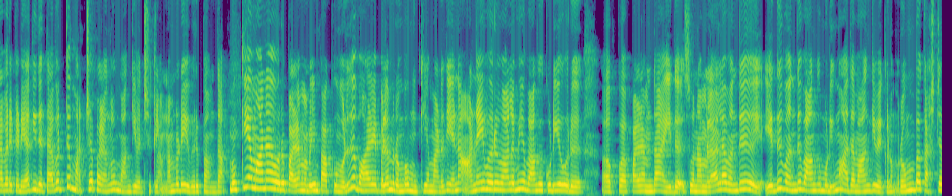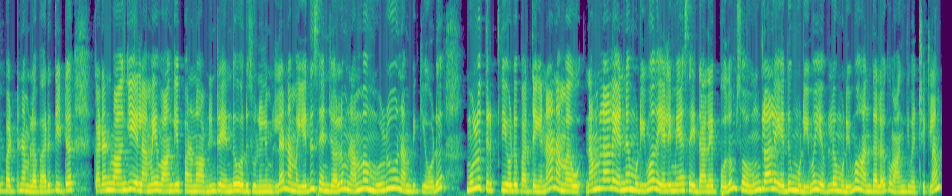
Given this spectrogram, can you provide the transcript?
தவறு கிடையாது. இதை தவிர்த்து மற்ற பழங்களும் வாங்கி வச்சுக்கலாம். நம்மளுடைய விருப்பம் தான். முக்கியமான ஒரு பழம் அப்படின்னு பார்க்கும்பொழுது வாழைப்பழம் ரொம்ப முக்கியமானது. ஏன்னா அனைவருமாலுமே வாங்கக்கூடிய ஒரு ப பழம் தான் இது. ஸோ நம்மளால் வந்து எது வந்து வாங்க முடியுமோ அதை வாங்கி வைக்கணும். ரொம்ப கஷ்டப்பட்டு நம்மளை வருத்திட்டு கடன் வாங்கி எல்லாமே வாங்கி பண்ணணும் அப்படின்ற எந்த ஒரு சூழ்நிலையும் இல்லை. நம்ம எது செஞ்சாலும் நம்ம முழு நம்பிக்கையோடு முழு திருப்தியோடு பார்த்தீங்கன்னா நம்ம நம்மளால் என்ன முடியுமோ அதை எளிமையாக செய்தாலே போதும். ஸோ உங்களால் எது முடியுமோ எவ்வளோ முடியுமோ அந்த அளவுக்கு வாங்கி வச்சுக்கலாம்.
